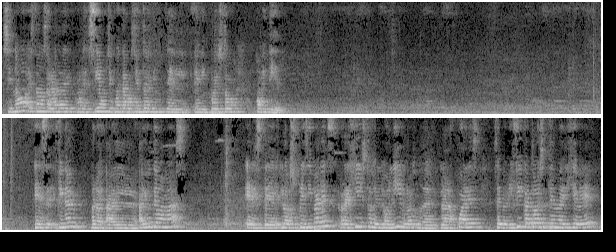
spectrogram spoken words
Si no, estamos hablando de, como les decía, un 50% del, del, del impuesto omitido. final, bueno, hay un tema más. Este, los principales registros o libros en los cuales se verifica todo ese tema del IGB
